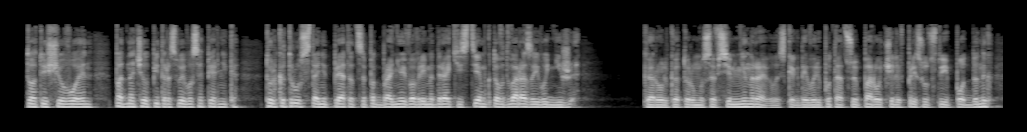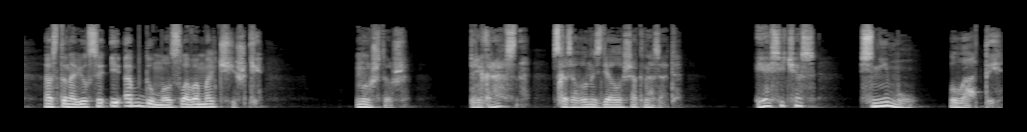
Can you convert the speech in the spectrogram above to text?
тот еще воин», — подначил Питер своего соперника. «Только трус станет прятаться под броней во время драки с тем, кто в два раза его ниже». Король, которому совсем не нравилось, когда его репутацию порочили в присутствии подданных, остановился и обдумал слова мальчишки. «Ну что ж, прекрасно», — сказал он и сделал шаг назад. «Я сейчас сниму латы».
